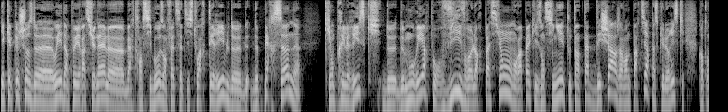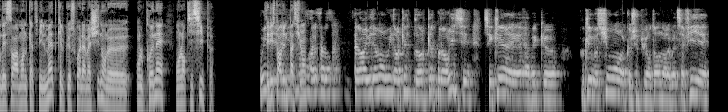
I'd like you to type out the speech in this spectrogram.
Il y a quelque chose de, oui, d'un peu irrationnel, euh, Bertrand Sibose, en fait, cette histoire terrible de, de, de personnes qui ont pris le risque de, de, mourir pour vivre leur passion. On rappelle qu'ils ont signé tout un tas de décharges avant de partir parce que le risque, quand on descend à moins de 4000 mètres, quelle que soit la machine, on le, on le connaît, on l'anticipe. c'est l'histoire d'une passion. Alors, évidemment, oui, dans le cas, dans le cas de Paul Henry, c'est clair et avec euh, toute l'émotion que j'ai pu entendre dans la voix de sa fille et,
